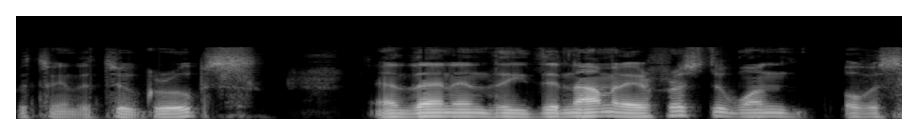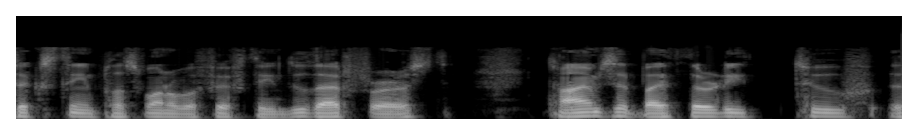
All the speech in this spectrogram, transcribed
between the two groups. And then in the denominator, first do 1 over 16 plus 1 over 15. Do that first. Times it by 32, uh,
